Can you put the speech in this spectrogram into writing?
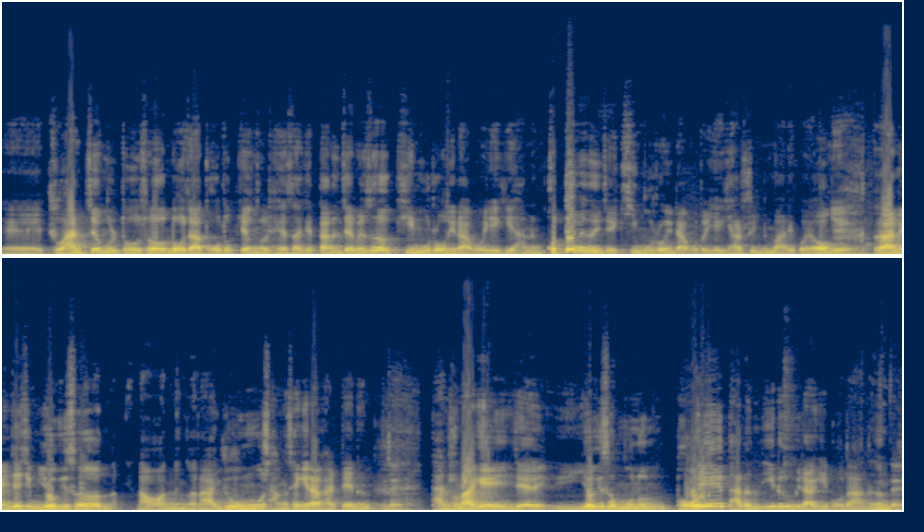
에, 주안점을 둬서 노자 도덕경을 해석했다는 점에서 기무론이라고 얘기하는 그때면은 이제 기무론이라고도 얘기할 수 있는 말이고요. 예. 그 다음에 이제 지금 여기서 나왔는 거나 유무상생이라고 할 때는 네. 단순하게 이제 이- 여기서 무는 도의 다른 이름이라기보다는 네.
